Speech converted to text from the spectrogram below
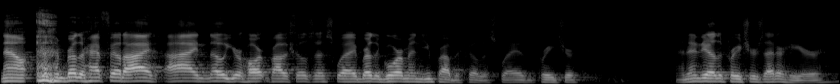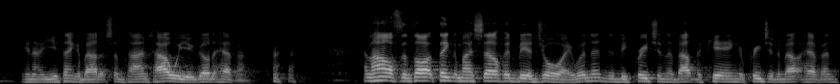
Now, Brother Hatfield, I, I know your heart probably feels this way. Brother Gorman, you probably feel this way as a preacher. And any other preachers that are here, you know, you think about it sometimes how will you go to heaven? and I often thought, think to myself, it'd be a joy, wouldn't it, to be preaching about the king or preaching about heaven?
